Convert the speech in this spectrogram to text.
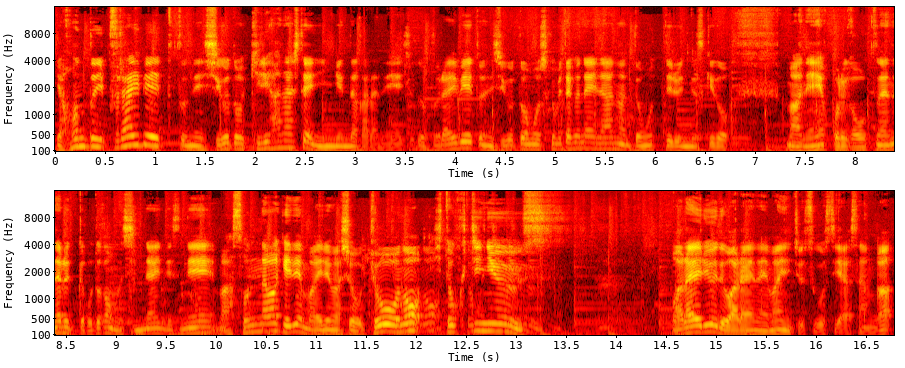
や、本当にプライベートとね、仕事を切り離したい人間だからね、ちょっとプライベートに仕事を持ち込みたくないななんて思ってるんですけど、まあね、これが大人になるってことかもしれないんですね。まあそんなわけで参りましょう。今日の一口ニュース。笑えるようで笑えない毎日を過ごすヤーさんが、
